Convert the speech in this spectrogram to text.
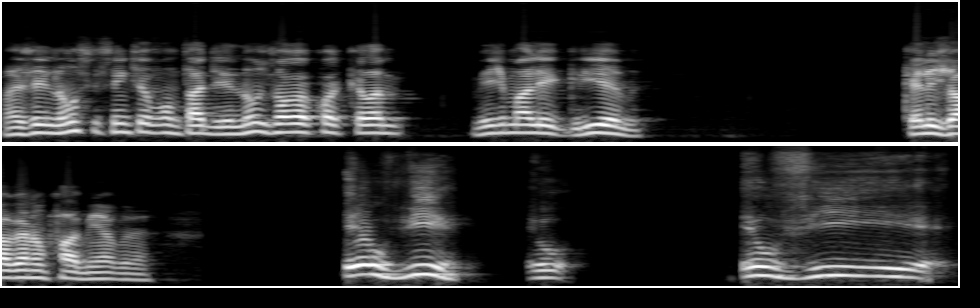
Mas ele não se sente à vontade, ele não joga com aquela mesma alegria que ele joga no Flamengo, né? Eu vi, eu, eu vi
